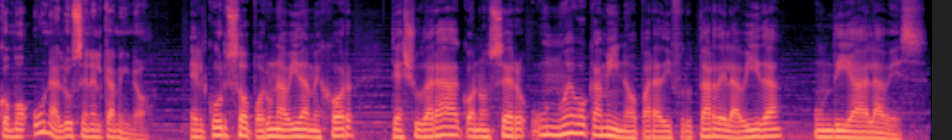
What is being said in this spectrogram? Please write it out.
como Una Luz en el Camino. El curso Por una vida mejor te ayudará a conocer un nuevo camino para disfrutar de la vida un día a la vez.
